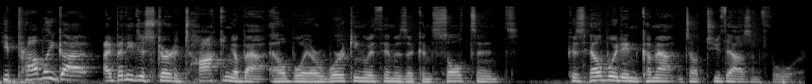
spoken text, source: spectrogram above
He probably got. I bet he just started talking about Hellboy or working with him as a consultant, because Hellboy didn't come out until 2004.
